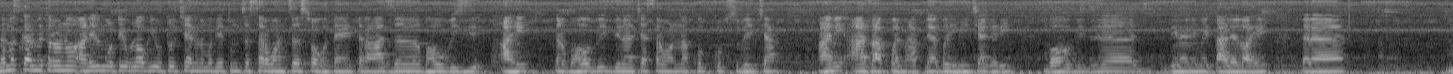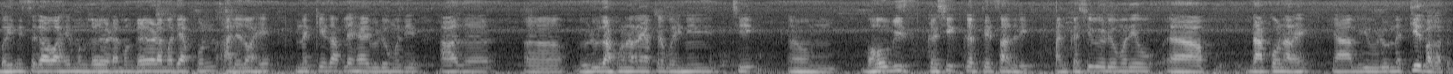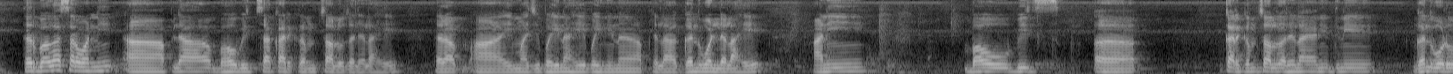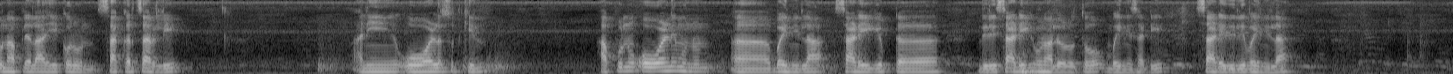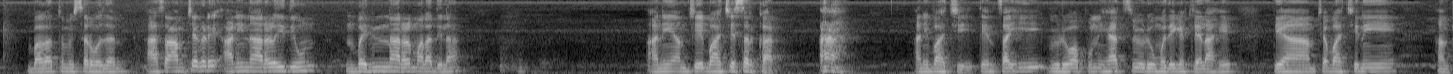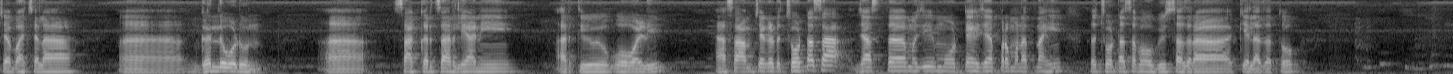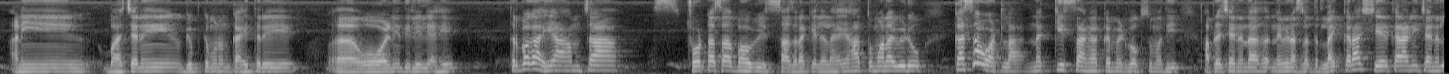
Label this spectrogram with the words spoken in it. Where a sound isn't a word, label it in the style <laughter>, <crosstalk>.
नमस्कार मित्रांनो अनिल मोठे ब्लॉग यूट्यूब चॅनलमध्ये तुमचं सर्वांचं स्वागत आहे. तर आज भाऊबीज दि- आहे. तर भाऊबीज दिनाच्या सर्वांना खूप खूप शुभेच्छा. आणि आज आपण आपल्या बहिणीच्या घरी भाऊबीज दिनानिमित्त आलेलो आहे. तर बहिणीचं गाव आहे मंगळवेढा. मंगळवेढामध्ये आपण आलेलो आहे. नक्कीच आपल्या ह्या व्हिडिओमध्ये आज व्हिडिओ दाखवणार आहे आपल्या बहिणीची भाऊबीज कशी करते साजरी. आणि कशी व्हिडिओमध्ये दाखवणार आहे. त्या आम्ही व्हिडिओ नक्कीच बघा तुम्ही. तर बघा सर्वांनी आपल्या भाऊबीजचा कार्यक्रम चालू झालेला आहे. तर ही माझी बहीण आहे. बहिणीनं आपल्याला गंध वडलेला आहे. आणि भाऊबीज कार्यक्रम चालू झालेला आहे आणि तिने गंध वडवून आपल्याला हे करून साखर चारली. आणि ओवाळलं सुटकीन आपण ओवाळणे म्हणून बहिणीला साडी गिफ्ट दिली. साडी घेऊन आलेलो होतो बहिणीसाठी. साडी दिली बहिणीला. बघा तुम्ही सर्वजण. असं आमच्याकडे आणि नारळही देऊन बहिणीने नारळ मला दिला. आणि आमचे भाचे सरकार <clears throat> आणि भाची त्यांचाही व्हिडिओ आपण ह्याच व्हिडिओमध्ये घेतलेला आहे. ते आमच्या भाचीने आमच्या भाच्याला गंध ओढून साखर चारली आणि आरती ओवाळली. असा आमच्याकडं छोटासा जास्त म्हणजे मोठ्या ह्याच्या प्रमाणात नाही तर छोटासा भाऊबीज साजरा केला जातो. आणि भाच्याने गिफ्ट म्हणून काहीतरी ओवाळणी दिलेली आहे. तर बघा ह्या आमचा छोटासा भाऊबीज साजरा केलेला आहे. हा तुम्हाला व्हिडिओ कसा वाटला नक्कीच सांगा कमेंट बॉक्समध्ये. आपल्या चॅनलला नवीन असला तर लाईक करा शेअर करा आणि चॅनल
